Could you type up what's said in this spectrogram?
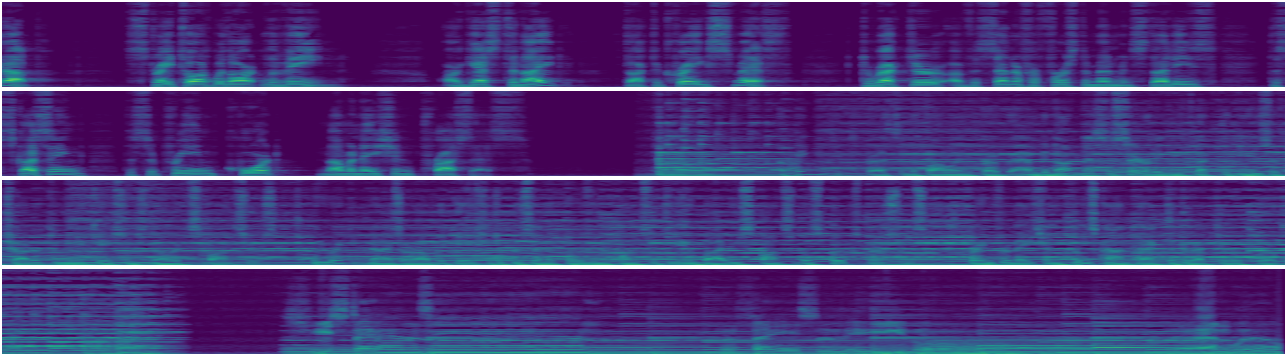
right up. Straight Talk with Art Levine. Our guest tonight, Dr. Craig Smith, Director of the Center for First Amendment Studies, discussing the Supreme Court nomination process. Opinions expressed in the following program do not necessarily reflect the views of Charter Communications nor its sponsors. We recognize our obligation to present opposing points of view by responsible spokespersons. For information, please contact the Director of Program. She stands in the face of evil and will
